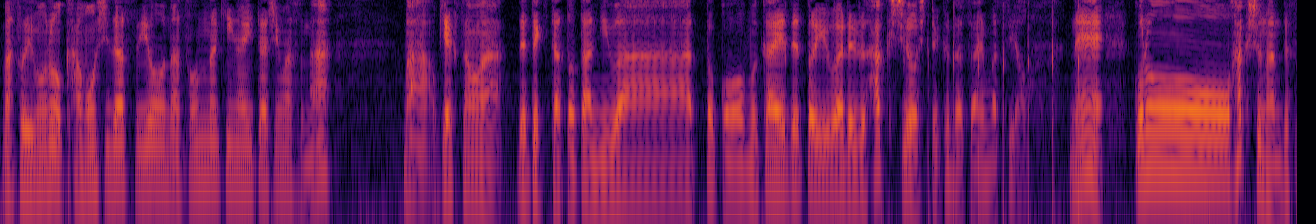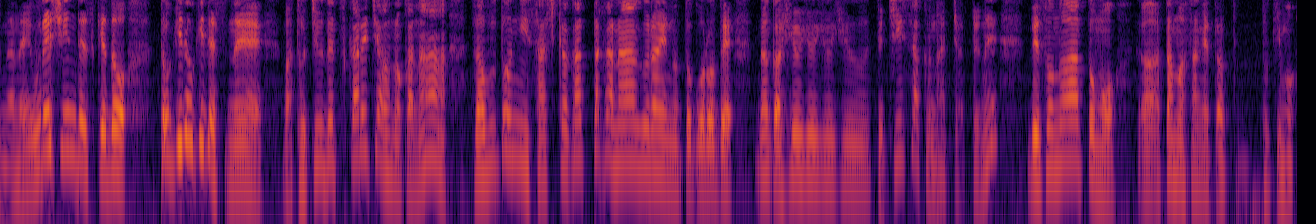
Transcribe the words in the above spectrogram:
まあ、そういうものを醸し出すようなそんな気がいたしますな。まあ、お客様が出てきた途端にわーっとこう迎え出と言われる拍手をしてくださいますよ。ねこの拍手なんですがね、嬉しいんですけど、時々ですね、まあ途中で疲れちゃうのかな、座布団に差し掛かったかなぐらいのところで、なんかヒューヒューヒューヒューって小さくなっちゃってね。で、その後も頭下げた時も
